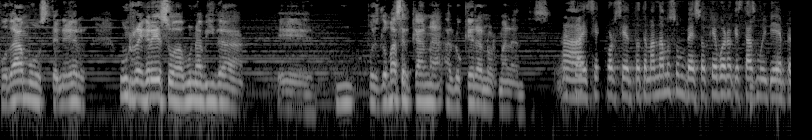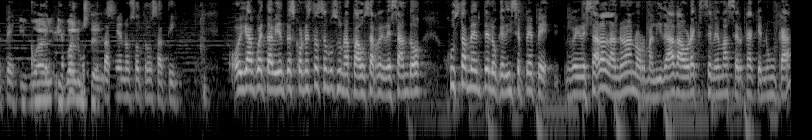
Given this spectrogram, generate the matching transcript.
podamos tener un regreso a una vida eh, pues lo más cercana a lo que era normal antes. Ay, 100%. Te mandamos un beso. Qué bueno que estás muy bien, Pepe. Igual, igual ustedes. También nosotros a ti. Oigan, cuentavientes, con esto hacemos una pausa regresando. Justamente lo que dice Pepe, regresar a la nueva normalidad ahora que se ve más cerca que nunca.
